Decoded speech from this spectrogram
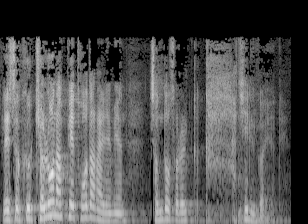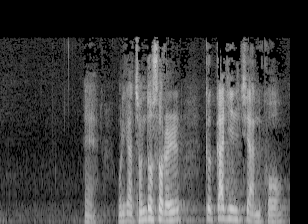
그래서 그 결론 앞에 도달하려면 전도서를 끝까지 읽어야 돼요. 예, 우리가 전도서를 끝까지 읽지 않고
